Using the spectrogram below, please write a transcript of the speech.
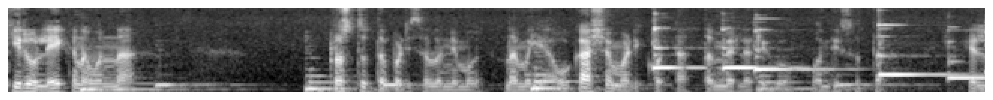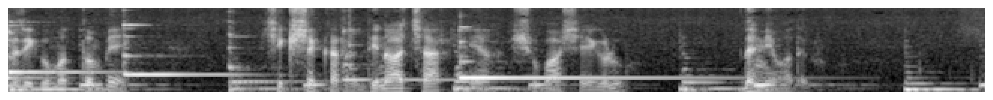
ಕಿರು ಲೇಖನವನ್ನು ಪ್ರಸ್ತುತಪಡಿಸಲು ನಿಮ್ಮ ನಮಗೆ ಅವಕಾಶ ಮಾಡಿಕೊಟ್ಟ ತಮ್ಮೆಲ್ಲರಿಗೂ ವಂದಿಸುತ್ತಾ ಎಲ್ಲರಿಗೂ ಮತ್ತೊಮ್ಮೆ ಶಿಕ್ಷಕರ ದಿನಾಚರಣೆಯ ಶುಭಾಶಯಗಳು. ಧನ್ಯವಾದಗಳು.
